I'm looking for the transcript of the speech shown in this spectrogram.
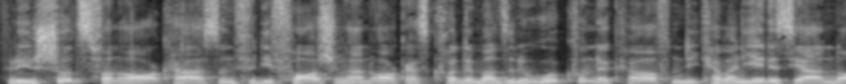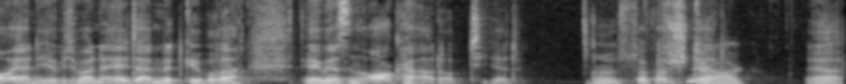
für den Schutz von Orcas und für die Forschung an Orcas konnte man so eine Urkunde kaufen. Die kann man jedes Jahr erneuern. Die habe ich meinen Eltern mitgebracht. Wir haben jetzt einen Orca adoptiert. Das ist doch ganz stark. Nett. Ja.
